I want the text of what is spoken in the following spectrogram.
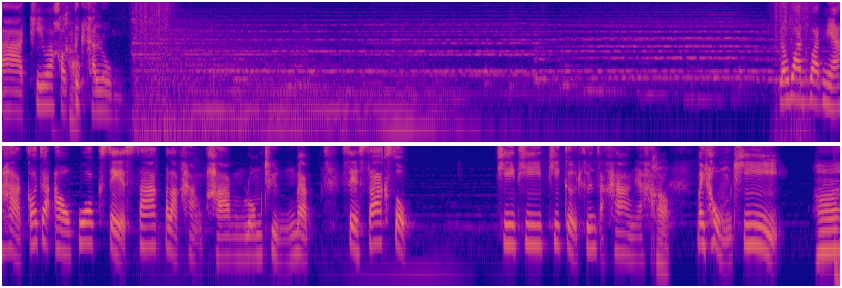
ราชที่ว่าเขาครับตึกถล่มแล้ววัดวัดเนี้ยค่ะ ก็จะเอาพวกเศษซากปลักหังพัง รวมถึงแบบเศษซากศพ ที่ที่ที่เกิดขึ้นจากห้างเนี่ยค่ะ ครับไปถมที่ฮะ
